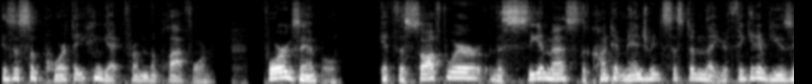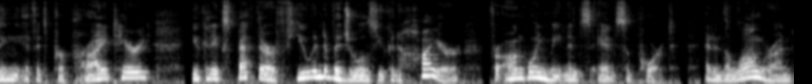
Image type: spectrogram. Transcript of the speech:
is the support that you can get from the platform. For example, if the software, the CMS, the content management system that you're thinking of using, if it's proprietary, you can expect there are few individuals you can hire for ongoing maintenance and support. And in the long run,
